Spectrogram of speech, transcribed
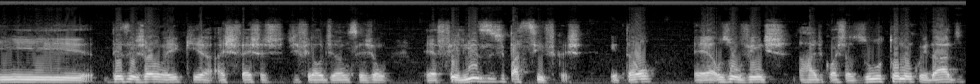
e desejando aí que as festas de final de ano sejam é, felizes e pacíficas. Então, é, os ouvintes da Rádio Costa Azul, tomem cuidado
